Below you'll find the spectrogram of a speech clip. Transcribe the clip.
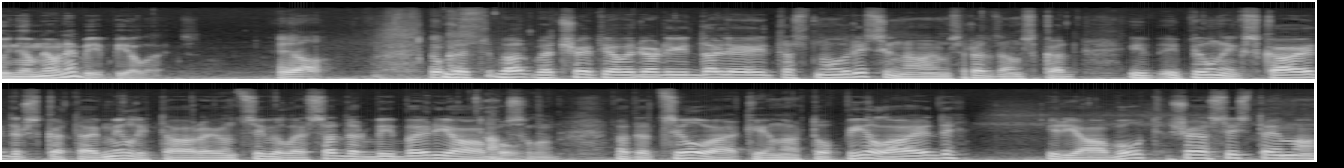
viņam jau nebija pielaists. Jā. Nu, kas... bet, bet šeit jau ir arī daļēji tas nu, risinājums redzams, ka ir, ir pilnīgi skaidrs, ka tai militārai un civilai sadarbībai ir jābūt. Tātad cilvēkiem ar to pielaidi ir jābūt šajā sistēmā,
